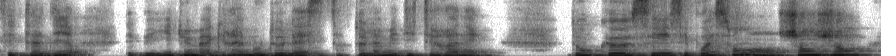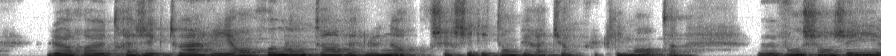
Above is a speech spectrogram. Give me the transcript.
c'est-à-dire les pays du Maghreb ou de l'Est de la Méditerranée. Donc, euh, ces, poissons, en changeant leur euh, trajectoire et en remontant vers le nord pour chercher des températures plus clémentes, vont changer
